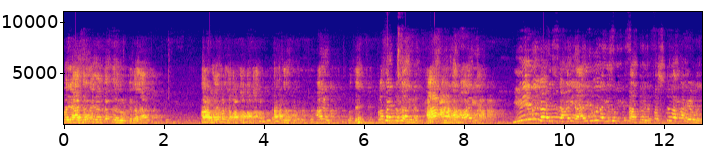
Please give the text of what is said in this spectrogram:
ಬರೀ ಆ ಸಲ ನಗಾಡ್ತಿರ್ತೆ ನೋಡ್ಕೊಂಡಲ್ಲ ಹಾ ಒಳ್ಳೆ ಮಾಡಿದ ಮತ್ತೆ? ಪ್ರಸಕ್ತ ಸಾಲಿನಲ್ಲಿ. ಹಾಗೆ. ನೀವು ನಗಾಡಿಸಿದ ಹಾಗೆ ಯಾರಿಗೂ ನಗಿಸುವುದಕ್ಕೆ ಸಾಧ್ಯವಿಲ್ಲ. ಸ್ಪಷ್ಟವಾಗಿ ನಾನು ಹೇಳುವುದು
